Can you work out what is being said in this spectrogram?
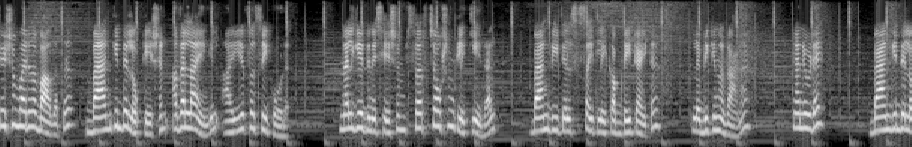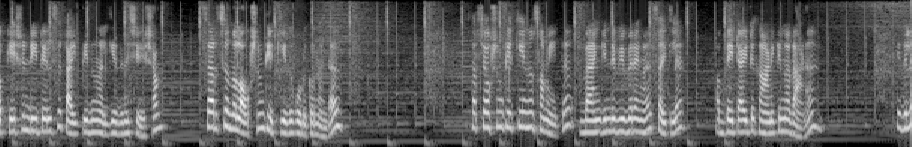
ശേഷം വരുന്ന ഭാഗത്ത് ബാങ്കിന്റെ ലൊക്കേഷൻ അതല്ല എങ്കിൽ I F S C code നൽകിയതിന് ശേഷം സെർച്ച് ഓപ്ഷൻ ക്ലിക്ക് ചെയ്താൽ ബാങ്ക് ഡീറ്റെയിൽസ് സൈറ്റിലേക്ക് അപ്ഡേറ്റ് ആയിട്ട് ലഭിക്കുന്നതാണ്. ഞാനിവിടെ ബാങ്കിന്റെ ലൊക്കേഷൻ ഡീറ്റെയിൽസ് ടൈപ്പ് ചെയ്ത് നൽകിയതിന് ശേഷം സെർച്ച് എന്നുള്ള ഓപ്ഷൻ ക്ലിക്ക് ചെയ്ത് കൊടുക്കുന്നുണ്ട്. സെർച്ച് ഓപ്ഷൻ ക്ലിക്ക് ചെയ്യുന്ന സമയത്ത് ബാങ്കിന്റെ വിവരങ്ങൾ സൈറ്റിൽ അപ്ഡേറ്റ് ആയിട്ട് കാണിക്കുന്നതാണ്. ഇതിൽ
